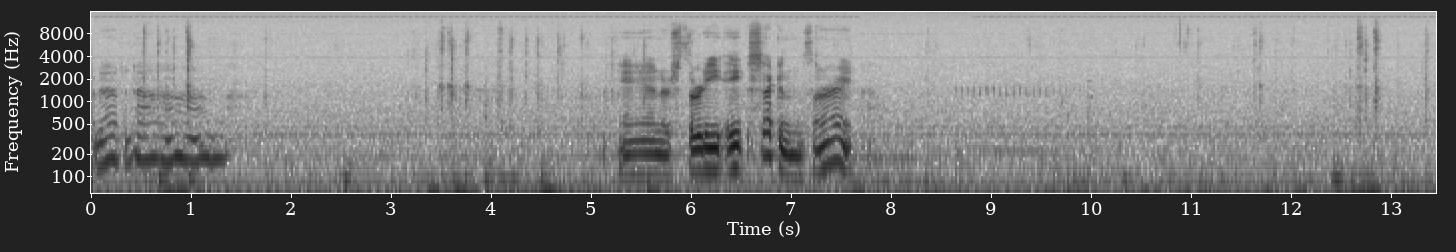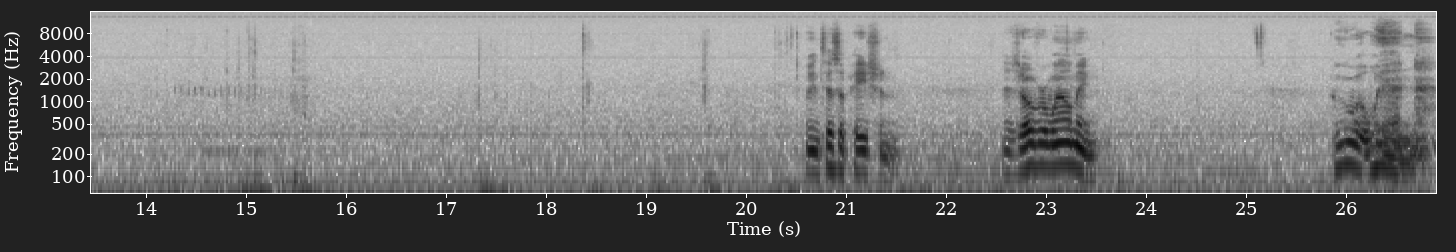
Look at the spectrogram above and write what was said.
Da -da -da. And there's 38 seconds. Alright. The anticipation is overwhelming. Who will win? I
